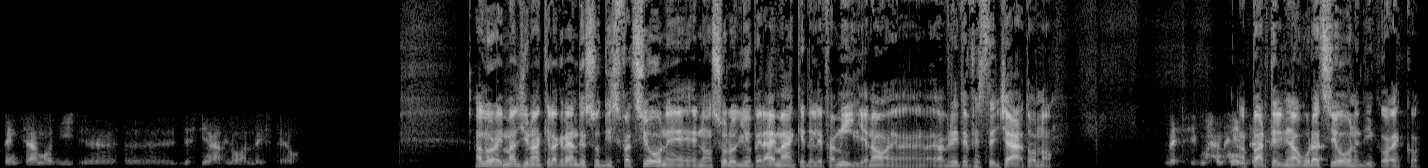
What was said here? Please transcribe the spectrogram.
pensiamo di eh, destinarlo all'estero. Allora, immagino anche la grande soddisfazione non solo degli operai ma anche delle famiglie, no? Eh, avrete festeggiato o no? A parte l'inaugurazione, dico, ecco.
